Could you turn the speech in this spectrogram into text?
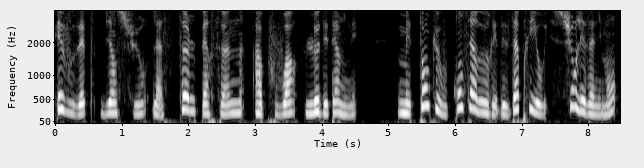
Et vous êtes bien sûr la seule personne à pouvoir le déterminer. Mais tant que vous conserverez des a priori sur les aliments,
